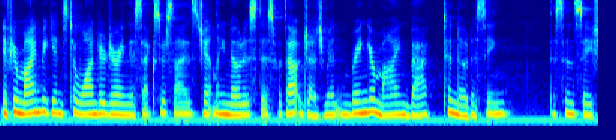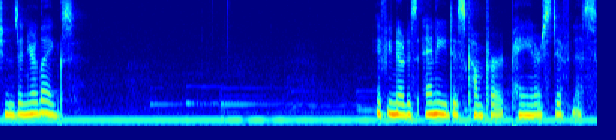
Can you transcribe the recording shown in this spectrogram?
If your mind begins to wander during this exercise, gently notice this without judgment and bring your mind back to noticing the sensations in your legs. If you notice any discomfort, pain, or stiffness,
